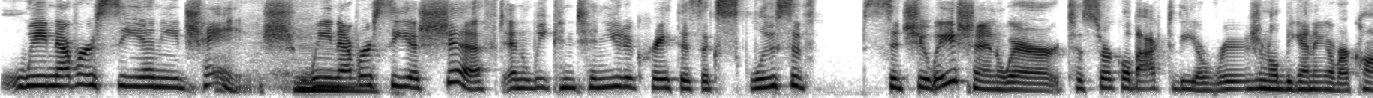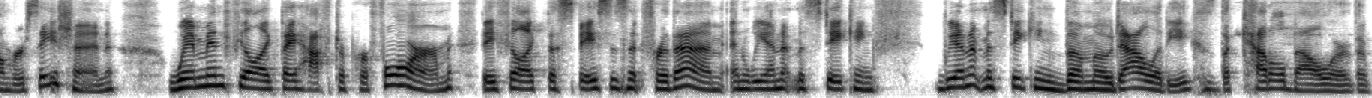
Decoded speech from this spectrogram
we never see any change mm. we never mm. see a shift and we continue to create this exclusive situation where to circle back to the original beginning of our conversation women feel like they have to perform they feel like the space isn't for them and we end up mistaking we end up mistaking the modality because the kettlebell or the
